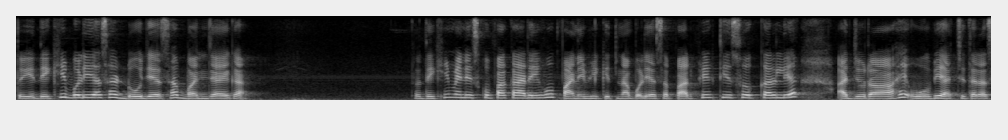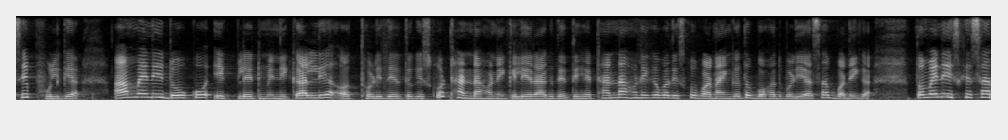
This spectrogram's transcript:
तो ये देखिए, बढ़िया सा डो जैसा बन जाएगा। तो देखिए, मैंने इसको पका रही हूँ। पानी भी कितना बढ़िया सा परफेक्ट ये सोख कर लिया। और जो रहा है, वो भी अच्छी तरह से फूल गया। अब मैंने डो को एक प्लेट में निकाल लिया और थोड़ी देर तक तो इसको ठंडा होने के लिए रख देते हैं। ठंडा होने के बाद इसको बनाएँगे तो बहुत बढ़िया सा बनेगा। तो मैंने इसके साथ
